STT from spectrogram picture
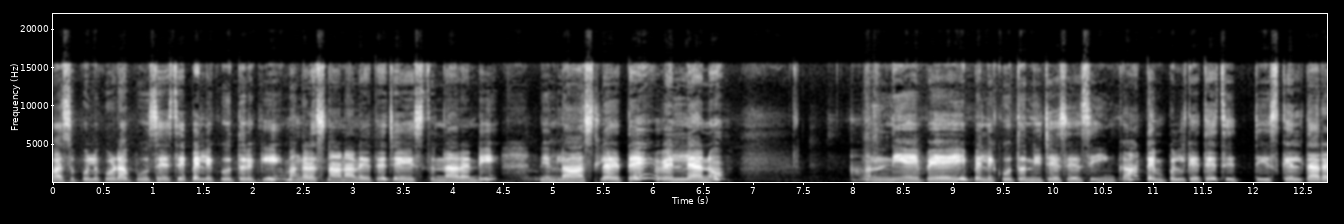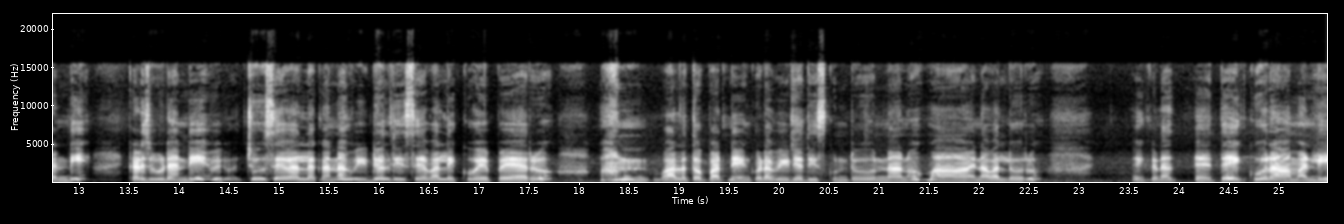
పసుపులు కూడా పూసేసి పెళ్ళి కూతురికి మంగళ స్నానాలు అయితే చేయిస్తున్నారండి. నేను లాస్ట్లో అయితే వెళ్ళాను. అన్నీ అయిపోయాయి. పెళ్ళి కూతుర్ని చేసేసి ఇంకా టెంపుల్కి అయితే తీసుకెళ్తారండి. ఇక్కడ చూడండి చూసే వాళ్ళకన్నా వీడియోలు తీసే వాళ్ళు ఎక్కువ అయిపోయారు వాళ్ళతో పాటు నేను కూడా వీడియో తీసుకుంటూ ఉన్నాను మా ఆయన వాళ్ళూరు. ఇక్కడ అయితే ఎక్కువ రామండి.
